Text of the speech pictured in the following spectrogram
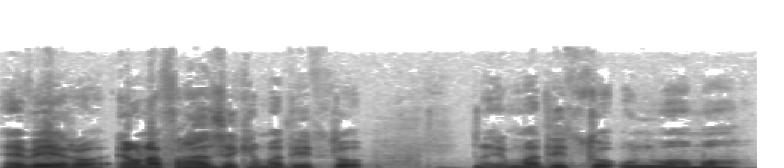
é vero. É uma frase que me ha detto, me ha detto um homem eh,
